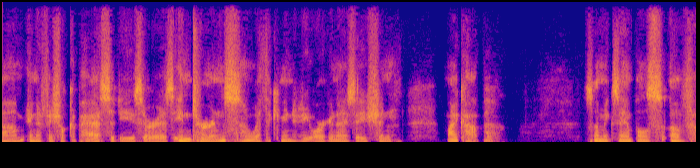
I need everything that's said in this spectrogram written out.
um, in official capacities or as interns with the community organization MICOP. Some examples of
